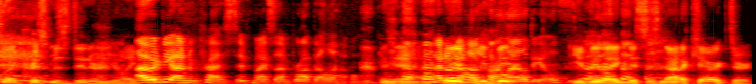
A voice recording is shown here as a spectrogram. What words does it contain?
to like Christmas dinner, and you're like, I would be unimpressed if my son brought Bella home. yeah. I don't know how You'd- you'd be- deals. You'd be like, this is not a character.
